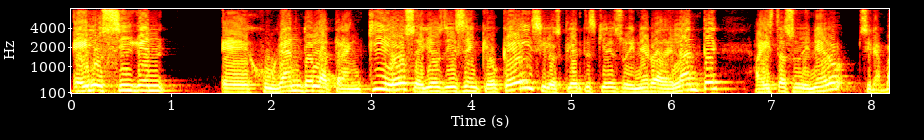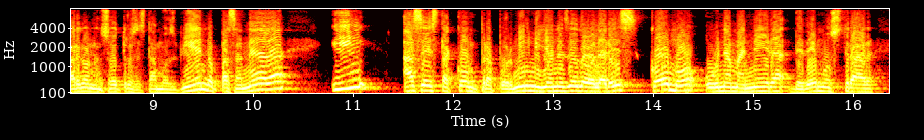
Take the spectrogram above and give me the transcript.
ellos siguen eh, jugándola tranquilos. Ellos dicen que, ok, si los clientes quieren su dinero adelante, ahí está su dinero. Sin embargo, nosotros estamos bien, no pasa nada. Y hace esta compra por mil millones de dólares como una manera de demostrar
